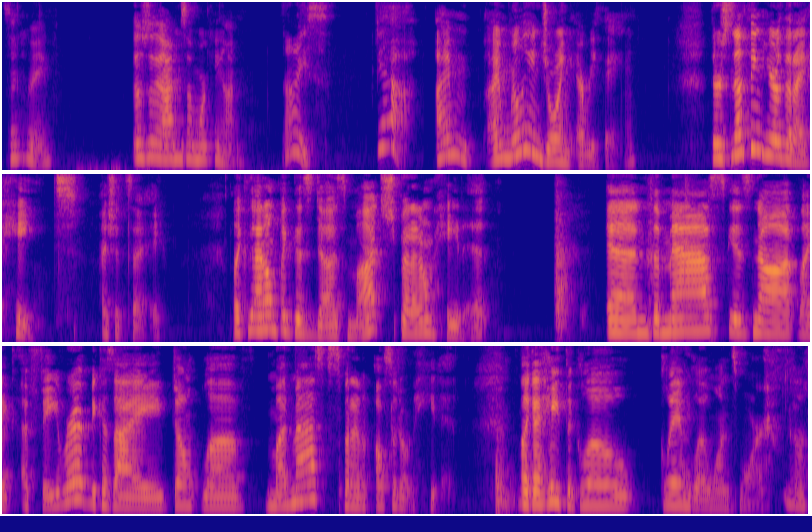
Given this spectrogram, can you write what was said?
So anyway, those are the items I'm working on. Nice. Yeah. I'm I'm really enjoying everything. There's nothing here that I hate, I should say. Like I don't think this does much, but I don't hate it. And the mask is not like a favorite because I don't love mud masks, but I also don't hate it. Like I hate the glow glam glow ones more. Ugh.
